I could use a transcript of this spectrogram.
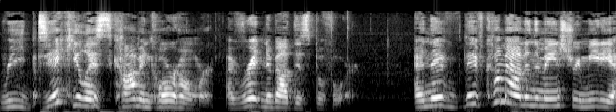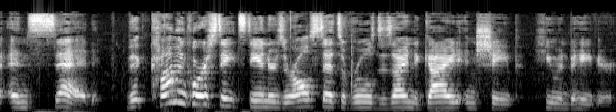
ridiculous Common Core homework. I've written about this before. And they've they've come out in the mainstream media and said that Common Core state standards are all sets of rules designed to guide and shape human behavior.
